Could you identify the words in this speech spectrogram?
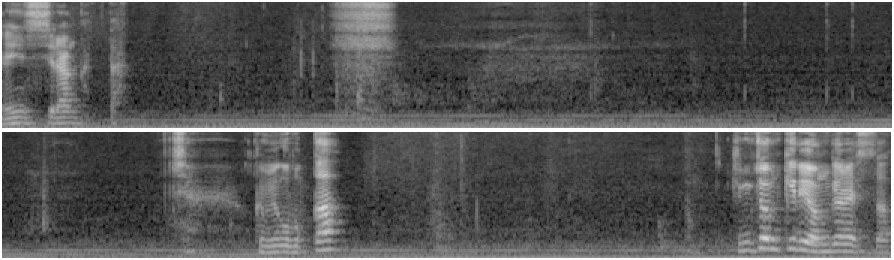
NC랑 같다. 자, 그럼 이거 볼까? 중점끼리 연결했어.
